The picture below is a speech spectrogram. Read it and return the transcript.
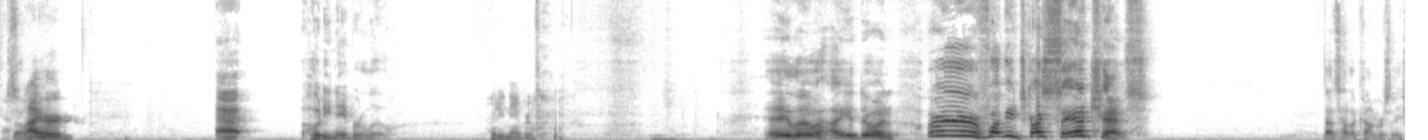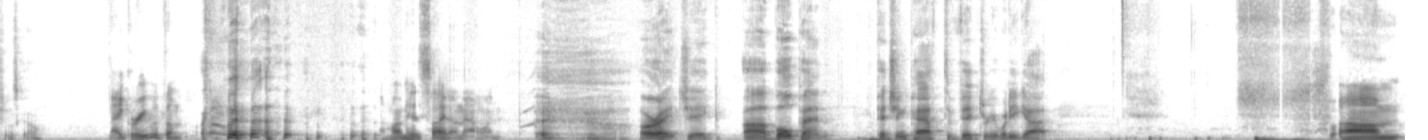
That's so, what I heard. At Hoodie Neighbor Lou. Hoodie Neighbor Lou. hey Lou, how you doing? Hey, fucking Josh Sanchez. That's how the conversations go. I agree with him. I'm on his side on that one. All right, Jake. Uh, bullpen, pitching path to victory. What do you got? Um,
